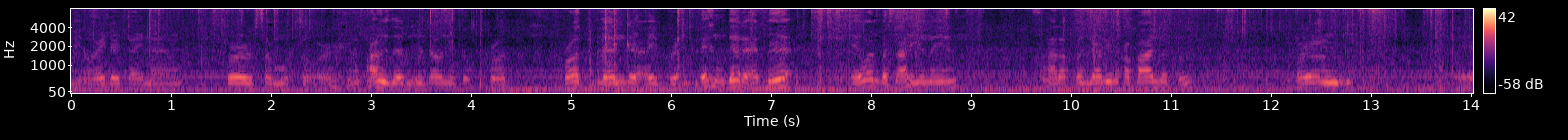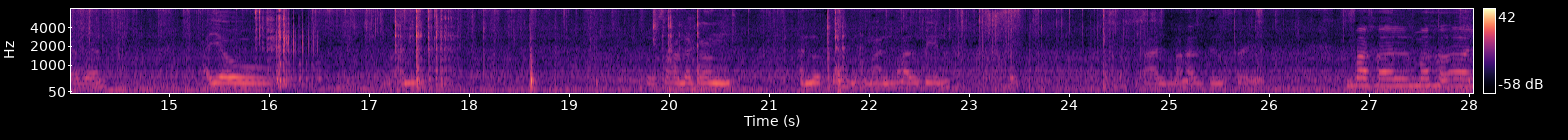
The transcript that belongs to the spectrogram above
May order tayo ng for sa motor. Napawid daw, daw nito. Prod, prod blender ay blender ay bleh. Ewan, basta yun na yan. Sa harap pag grabe makabalot oh. Parang, ewan. Ayaw, ano. So sa halagang, ano to, mahal-mahal din. Mahal-mahal din sa'yo. Mahal-mahal.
